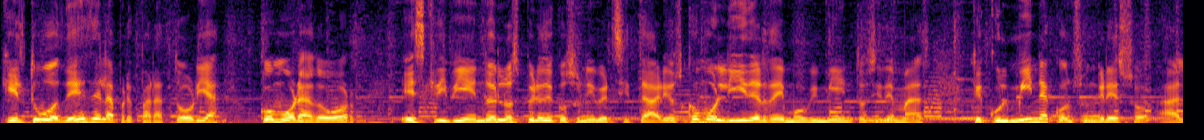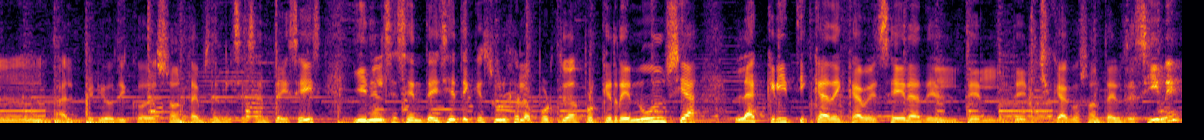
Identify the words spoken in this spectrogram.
que él tuvo desde la preparatoria como orador, escribiendo en los periódicos universitarios, como líder de movimientos y demás, que culmina con su ingreso al, al periódico de Sun Times en el 66 y en el 67 que surge la oportunidad porque renuncia la crítica de cabecera del, del, del Chicago Sun Times de cine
